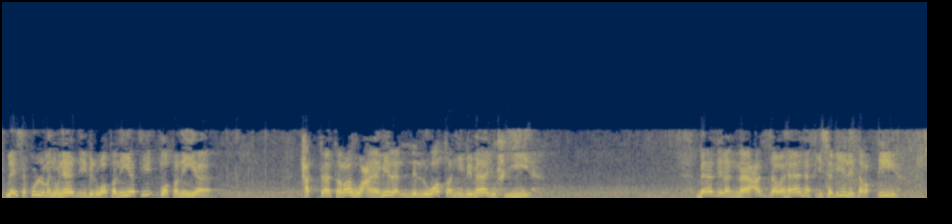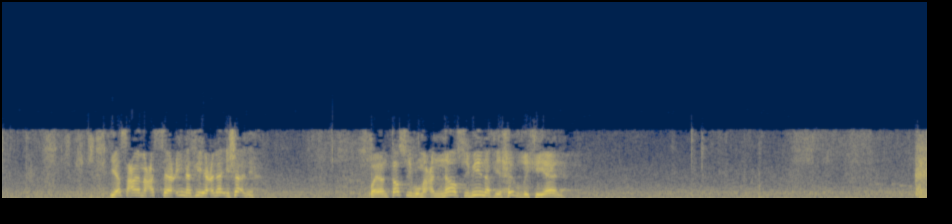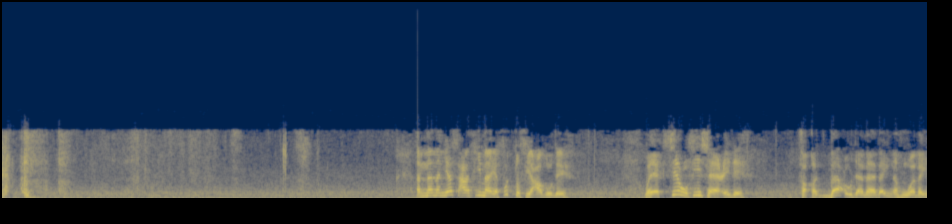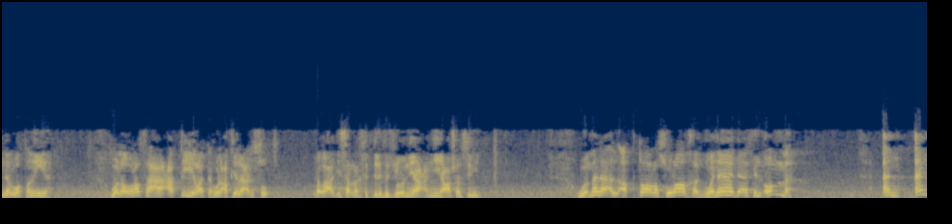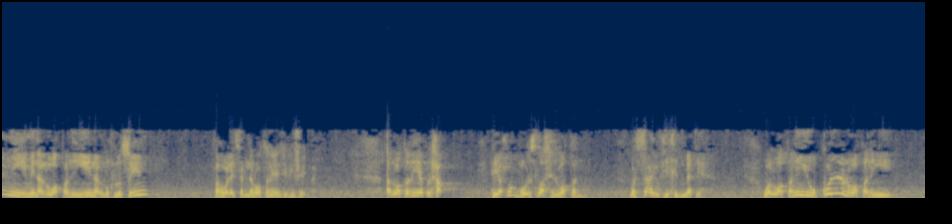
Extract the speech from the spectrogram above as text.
ليس كل من ينادي بالوطنية وطنيا حتى تراه عاملا للوطن بما يحييه. باذلا ما عز وهان في سبيل ترقيه. يسعى مع الساعين في إعلاء شأنه. وينتصب مع الناصبين في حفظ كيانه. أما من يسعى فيما يفت في عضده ويكسر في ساعده فقد بعد ما بينه وبين الوطنية. ولو رفع عقيرته العقيرة عن الصوت. لو قعد يصرخ في التلفزيون يعني عشر سنين. وملأ الأقطار صراخا ونادى في الأمة أن أني من الوطنيين المخلصين فهو ليس من الوطنية في شيء. الوطنية الحق هي حب إصلاح الوطن والسعي في خدمته والوطني كل الوطنيين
